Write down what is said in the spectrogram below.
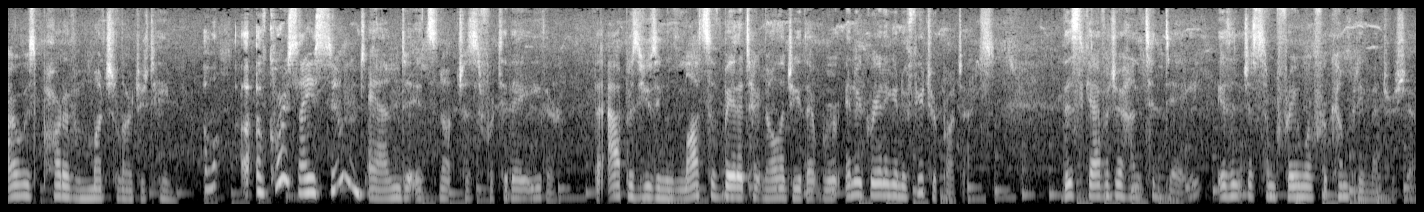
I was part of a much larger team. Oh, of course, I assumed. And it's not just for today either. The app is using lots of beta technology that we're integrating into future projects. This scavenger hunt today isn't just some framework for company mentorship.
